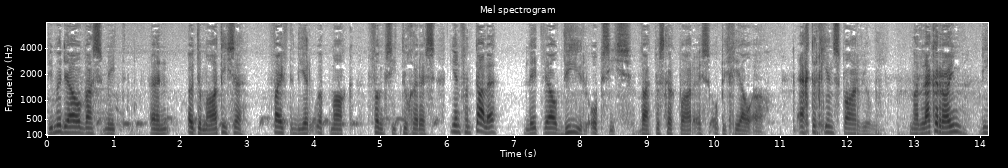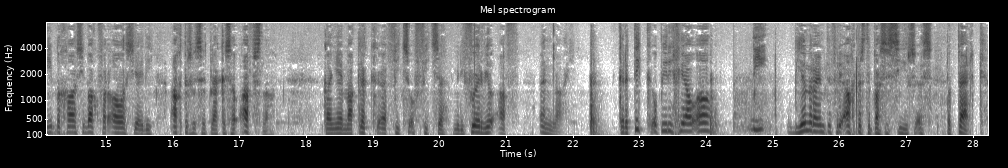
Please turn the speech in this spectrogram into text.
Die model was met 'n outomatiese vyfde deur oopmaak funksie toegerus. Een van talle let wel duur opsies wat beskikbaar is op die GLA. Egter geen spaarwiel nie. Maar lekker ruim die bagasiebak veral as jy die agterste sitplekke sou afslaan. Kan jy maklik 'n fiets of fietsse met die voorwiel af inlaai. Kritiek op hierdie GLA: die beenruimte vir die agterste passasiers is beperk.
